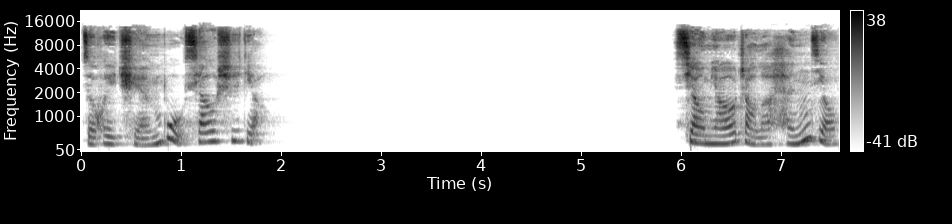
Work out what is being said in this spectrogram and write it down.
则会全部消失掉。小苗找了很久，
